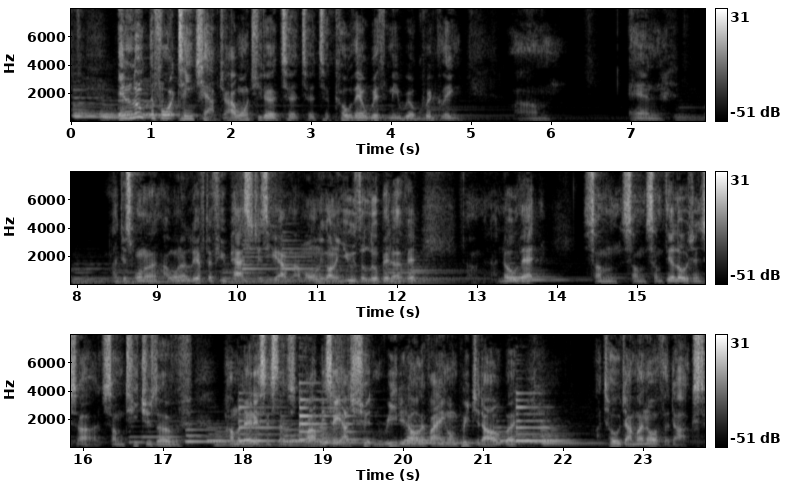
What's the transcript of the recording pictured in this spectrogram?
In Luke, the 14th chapter, I want you to, to, to, to go there with me real quickly. Um, and I just want to I want to lift a few passages here. I'm, I'm only going to use a little bit of it. Um, I know that some some some theologians, uh, some teachers of homiletics and stuff probably say I shouldn't read it all if I ain't gonna preach it all. But I told you I'm unorthodox.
